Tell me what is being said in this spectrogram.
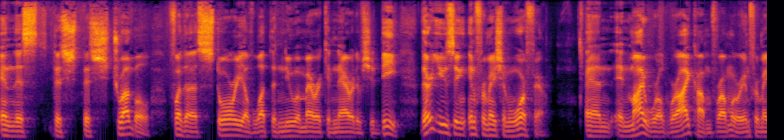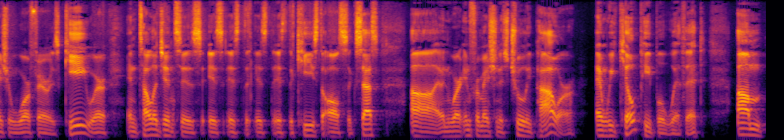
in this this this struggle for the story of what the new American narrative should be, they're using information warfare. And in my world, where I come from, where information warfare is key, where intelligence is is is the, is, is the keys to all success, uh, and where information is truly power, and we kill people with it, um,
